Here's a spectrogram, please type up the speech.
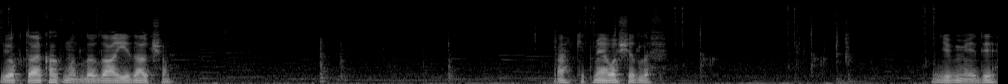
Yok daha kalkmadılar. Daha 7 akşam. Heh, gitmeye başladılar. 27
